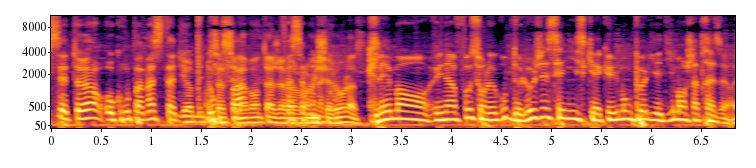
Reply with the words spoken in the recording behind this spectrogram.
17h au Groupama Stadium. Et donc ça, c'est l'avantage à Jean-Michel. Aulas. Clément, une info sur le groupe de l'OGC Nice qui accueille Montpellier dimanche à 13h.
